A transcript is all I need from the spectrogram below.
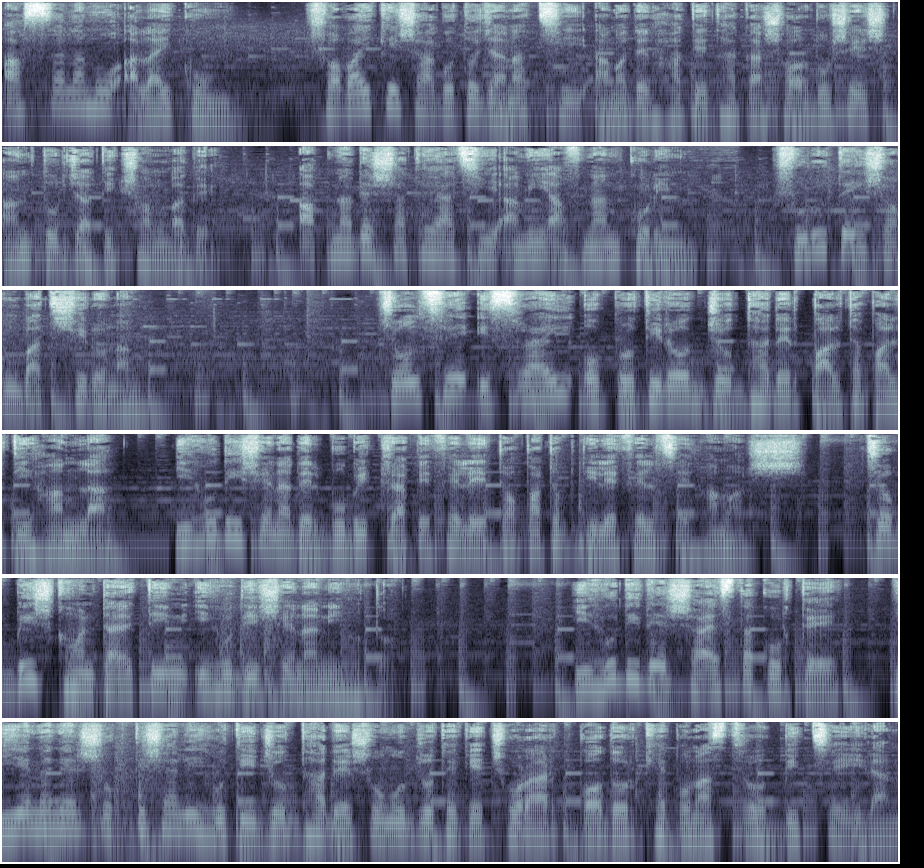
আসসালামু আলাইকুম। সবাইকে স্বাগত জানাচ্ছি আমাদের হাতে থাকা সর্বশেষ আন্তর্জাতিক সংবাদে। আপনাদের সাথে আছি আমি আফনান করিম। শুরুতেই সংবাদ শিরোনাম। চলছে ইসরায়েল ও প্রতিরোধ যোদ্ধাদের পাল্টাপাল্টি হামলা। ইহুদি সেনাদের বুবি ট্রাপে ফেলে টপাটপ গিলে ফেলছে হামাস। চব্বিশ ঘন্টায় তিন ইহুদি সেনা নিহত। ইহুদিদের সায়স্তা করতে ইয়েমেনের শক্তিশালী হুতি যোদ্ধাদের সমুদ্র থেকে ছোড়ার কদর ক্ষেপণাস্ত্র দিচ্ছে ইরান।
